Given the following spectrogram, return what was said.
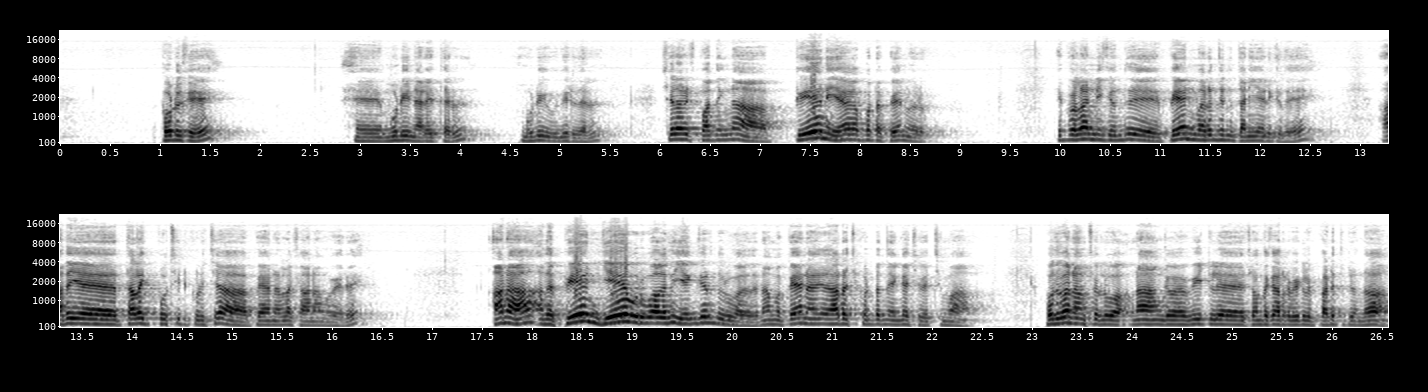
பொடுகு முடி நரைத்தல் முடி உதிர்தல். சிலருக்கு பார்த்திங்கன்னா பேன் ஏகப்பட்ட பேன் வரும். இப்போல்லாம் இன்றைக்கி வந்து பேன் மருந்துன்னு தனியாக இருக்குது. அதைய தலைக்கு பூசிட்டு குளித்தா பேனெல்லாம் காணாமல் வேறு ஆனால் அந்த பேன் ஏன் உருவாகுது? எங்கேருந்து உருவாகுது? நம்ம பேனை ஆராய்ச்சி கொண்டு வந்து எங்கேயாச்சும் வச்சுமா? பொதுவாக நாம் சொல்லுவோம் நான் அங்கே வீட்டில் சொந்தக்காரர் வீட்டில் படுத்துட்டு இருந்தோம்.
